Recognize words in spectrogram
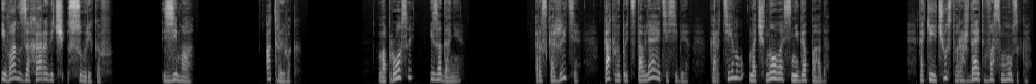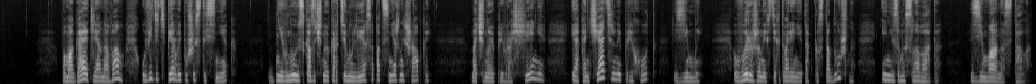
Иван Захарович Суриков. Зима. Отрывок. Вопросы и задания. Расскажите, как вы представляете себе картину ночного снегопада? Какие чувства рождает в вас музыка? Помогает ли она вам увидеть первый пушистый снег, дневную сказочную картину леса под снежной шапкой, ночное превращение и окончательный приход зимы, выраженный в стихотворении так простодушно и незамысловато. Зима настала.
